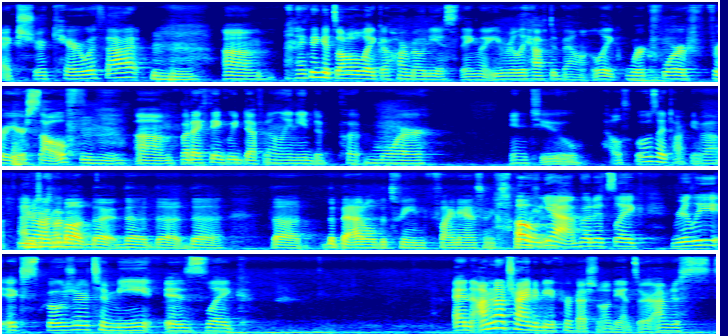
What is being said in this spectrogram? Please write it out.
extra care with that Mm-hmm. um and i think it's all like a harmonious thing that you really have to balance like work for for yourself Mm-hmm. um but i think we definitely need to put more into health. What was I talking about? You're talking remember. about the the the the the the battle between finance and oh, exposure. Oh yeah, but it's like really exposure to me is like and I'm not trying to be a professional dancer. I'm just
